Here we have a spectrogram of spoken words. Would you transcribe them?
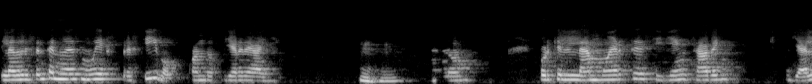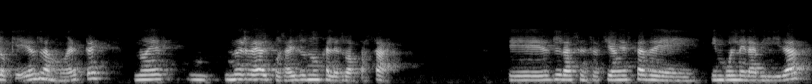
El adolescente no es muy expresivo cuando pierde a alguien. ¿no? Porque la muerte, si bien saben ya lo que es la muerte, no es, no es real, pues a ellos nunca les va a pasar. Es la sensación esta de invulnerabilidad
